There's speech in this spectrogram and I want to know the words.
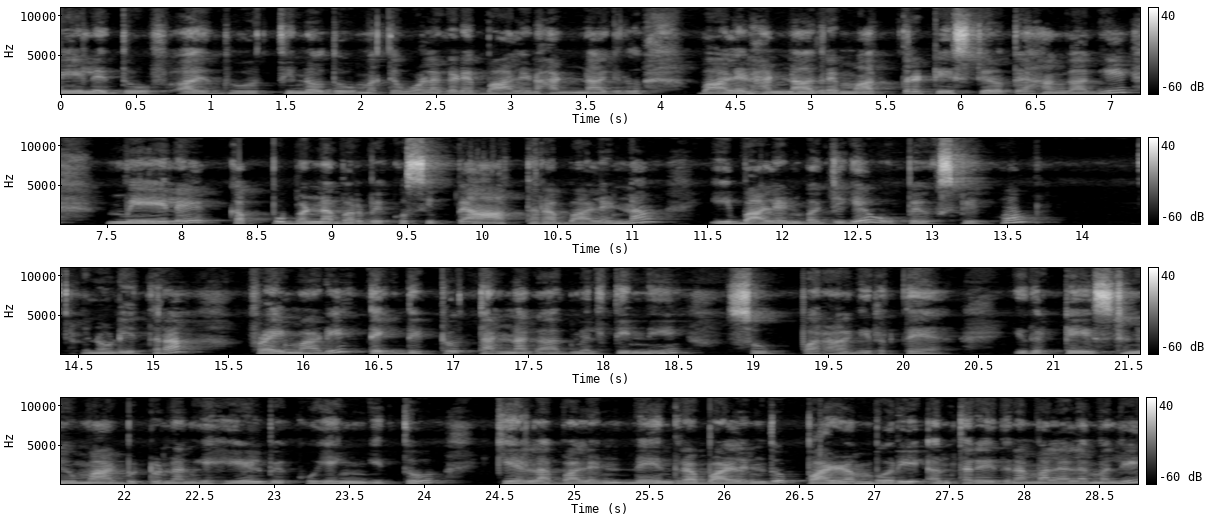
ಮೇಲೆದ್ದು ಅದು ತಿನ್ನೋದು, ಮತ್ತು ಒಳಗಡೆ ಬಾಳೆಹಣ್ಣು ಹಣ್ಣಾಗಿರೋದು. ಬಾಳೆಹಣ್ಣು ಹಣ್ಣಾದರೆ ಮಾತ್ರ ಟೇಸ್ಟ್ ಇರುತ್ತೆ. ಹಾಗಾಗಿ ಮೇಲೆ ಕಪ್ಪು ಬಣ್ಣ ಬರಬೇಕು ಸಿಪ್ಪೆ, ಆ ಥರ ಬಾಳೆಹಣ್ಣ ಈ ಬಾಳೆಹಣ್ಣು ಬಜ್ಜಿಗೆ ಉಪಯೋಗಿಸ್ಬೇಕು. ನೋಡಿ ಈ ಥರ ಫ್ರೈ ಮಾಡಿ ತೆಗೆದಿಟ್ಟು ತಣ್ಣಗಾದ್ಮೇಲೆ ತಿನ್ನಿ. ಸೂಪರಾಗಿರುತ್ತೆ. ಇದು ಟೇಸ್ಟ್ ನೀವು ಮಾಡಿಬಿಟ್ಟು ನನಗೆ ಹೇಳಬೇಕು ಹೆಂಗಿತ್ತು. ಕೇರಳ ಬಾಳೆಹಣ್ಣು, ನೇಂದ್ರ ಬಾಳೆಹಣ್ಣು ಪഴಂಬೊರಿ ಅಂತಾರೆ ಇದನ್ನು ಮಲಯಾಳಮಲ್ಲಿ.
